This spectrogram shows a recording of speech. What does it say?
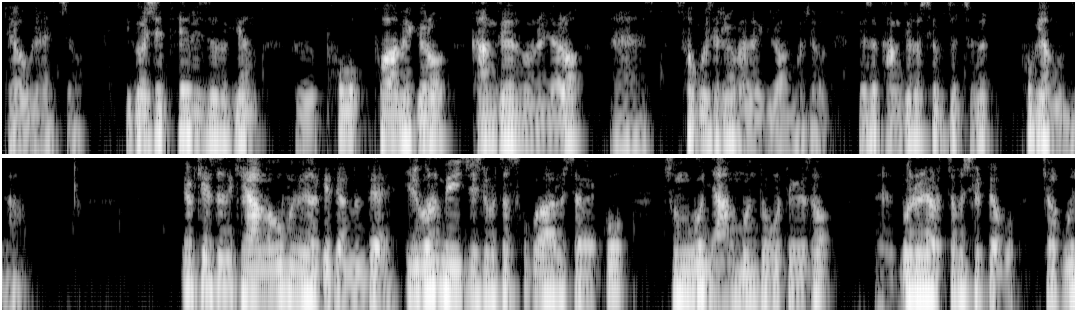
배우게 했죠. 이것이 페리즈독이한 그 포, 포함외교로 강제로 문을 열어 에, 서구 세력을 받아들이기로 한 거죠. 그래서 강제로 세국 정책을 포기한 겁니다. 이렇게 해서 이제 개항하고 문을 열게 되었는데 일본은 메이지 시부터 서구화를 시작했고 중국은 양문동을 통해서 에, 문을 열었지만 실패하고 결국은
